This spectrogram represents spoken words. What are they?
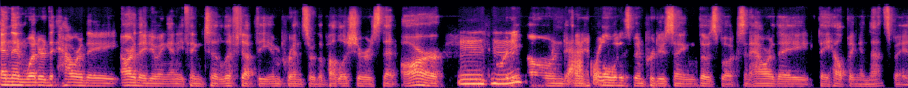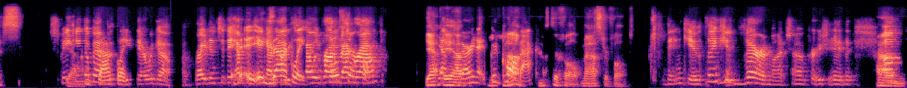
And then what are the, how are they, are they doing anything to lift up the imprints or the publishers that are Mhm. already owned and have always been producing those books? And how are they, they helping in that space? Speaking Yeah. of Exactly. empathy, there we go. Right into the empathy exactly. See How we brought Full it back circle. around. Yeah, Yep, yeah. very nice. Good job. callback. Masterful, masterful. Thank you. Thank you very much. I appreciate it. Um, Um,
